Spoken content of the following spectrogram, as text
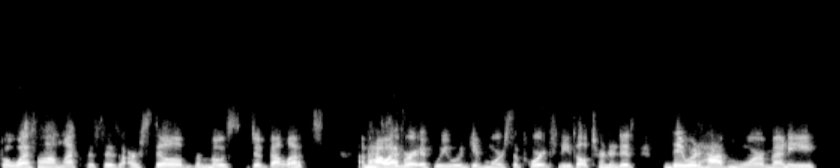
But Westlaw and Lexis's are still the most developed. Um, however, if we would give more support to these alternatives, they would have more money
